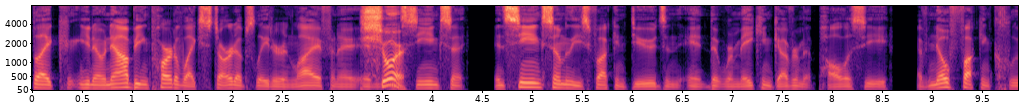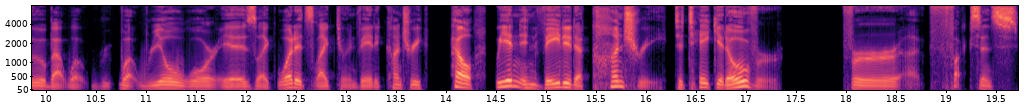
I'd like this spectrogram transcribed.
like you know, now being part of like startups later in life, and uh, I and, Sure. and seeing some and seeing some of these fucking dudes and, and that were making government policy I have no fucking clue about what what real war is, like what it's like to invade a country. Hell, we hadn't invaded a country to take it over for uh, fuck since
